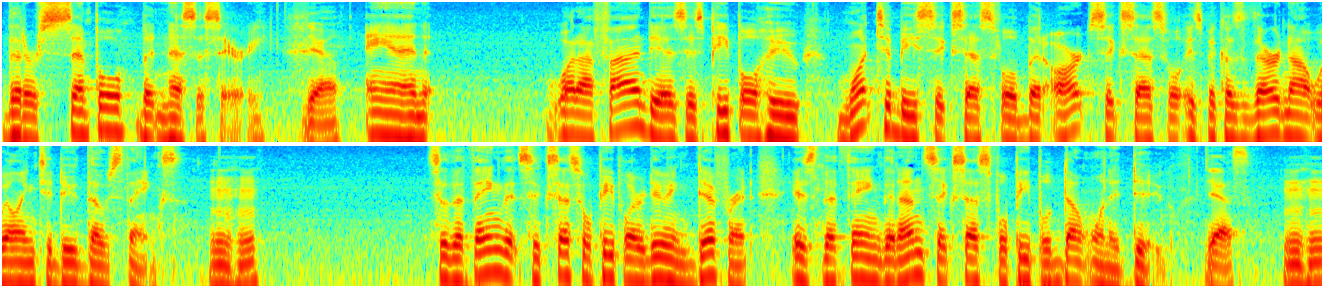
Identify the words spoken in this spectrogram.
that are simple but necessary. Yeah. And what I find is is people who want to be successful but aren't successful is because they're not willing to do those things. Mm-hmm. So the thing that successful people are doing different is the thing that unsuccessful people don't want to do. Yes. Mm-hmm.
